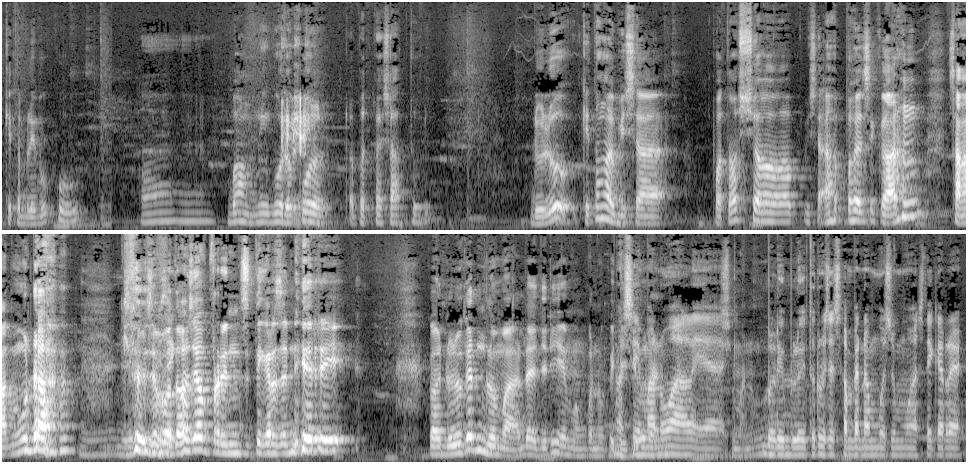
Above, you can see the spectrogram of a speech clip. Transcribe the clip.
kita beli buku. Oh. Bang, nih gue udah full dapat PS1. Dulu kita nggak bisa Photoshop, bisa apa sekarang sangat mudah. Kita bisa Photoshop, print stiker sendiri. Kalau dulu kan belum ada, jadi emang penuh Masih kejujuran. manual ya. Masih manual. Beli-beli terus ya sampai nemu semua stikernya.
